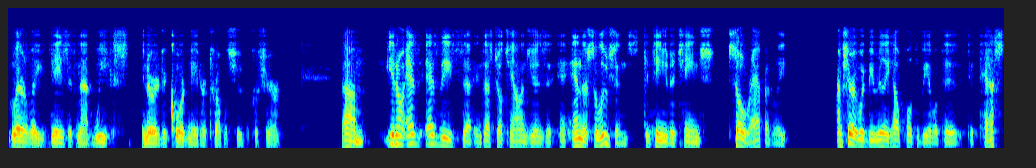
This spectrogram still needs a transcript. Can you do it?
literally days, if not weeks, in order to coordinate or troubleshoot for sure. Um, you know, as as these uh, industrial challenges and their solutions continue to change so rapidly, I'm sure it would be really helpful to be able to to test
